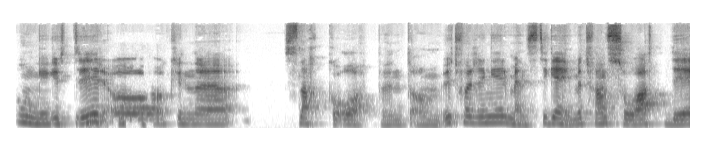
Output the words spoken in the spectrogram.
unge gutter, å kunne snakke åpent om utfordringer mens de gamet. For han så at det,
